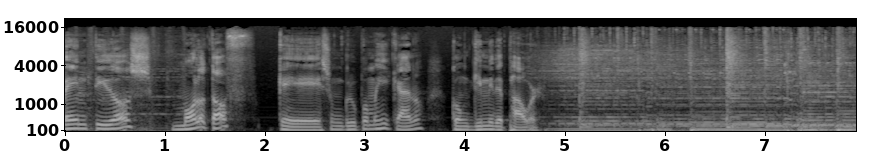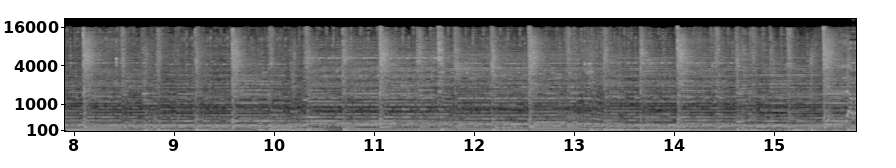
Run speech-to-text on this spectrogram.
22 Molotov, que es un grupo mexicano, con Gimme the Power. La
